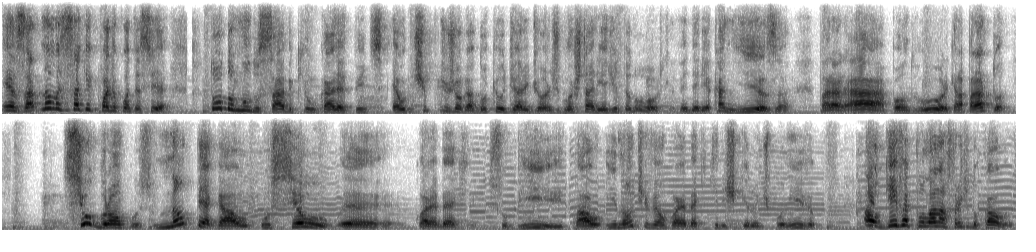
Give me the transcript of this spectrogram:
Exato. Não, mas você sabe o que pode acontecer? Todo mundo sabe que o Kyler Pitts é o tipo de jogador que o Jerry Jones gostaria de ter no rosto. Ele venderia camisa, parará, pão duro, aquela parada toda. Se o Broncos não pegar o, o seu é, quarterback subir e tal, e não tiver um quarterback que eles queiram disponível, alguém vai pular na frente do Cowboys.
